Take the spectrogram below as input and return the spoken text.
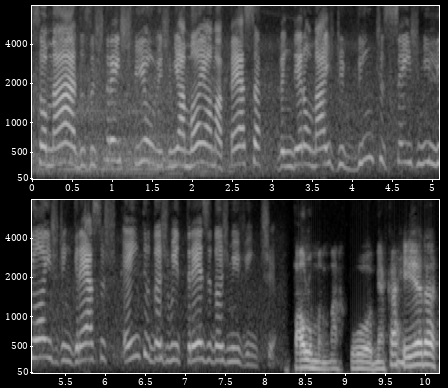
Somados, os três filmes, Minha Mãe é uma Peça, venderam mais de 26 milhões de ingressos entre 2013 e 2020. Paulo marcou minha carreira,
